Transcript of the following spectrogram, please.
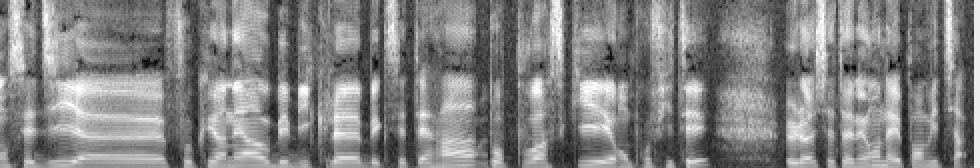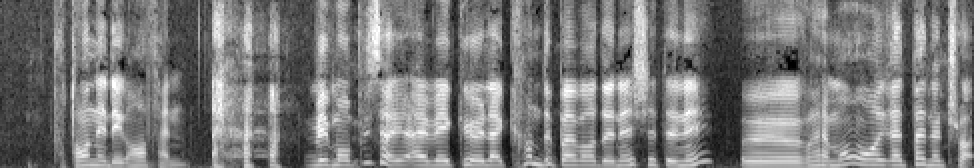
on s'est dit, euh, faut qu'il y en ait un au baby club, etc., pour pouvoir skier et en profiter. Et là, cette année, on n'avait pas envie de ça. Pourtant, on est des grands fans. mais bon, en plus, avec euh, la crainte de pas avoir de neige cette année, euh, vraiment, on regrette pas notre choix.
